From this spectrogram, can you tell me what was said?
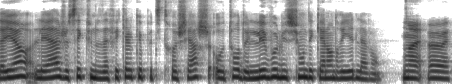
D'ailleurs, Léa, je sais que tu nous as fait quelques petites recherches autour de l'évolution des calendriers de l'Avent. Ouais, ouais, ouais.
